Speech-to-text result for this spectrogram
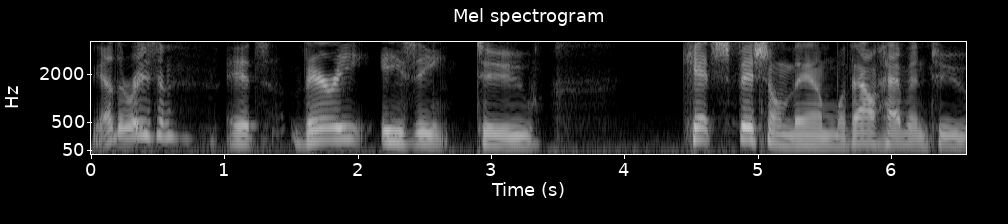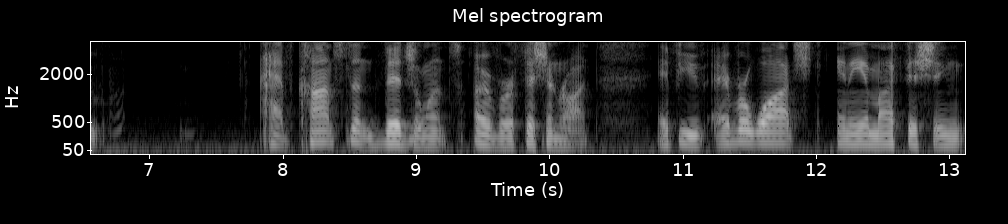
the other reason, it's very easy to catch fish on them without having to have constant vigilance over a fishing rod. If you've ever watched any of my fishing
